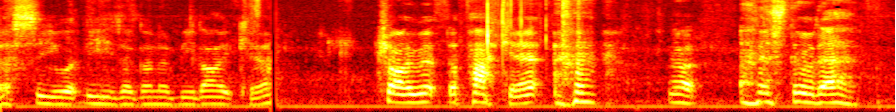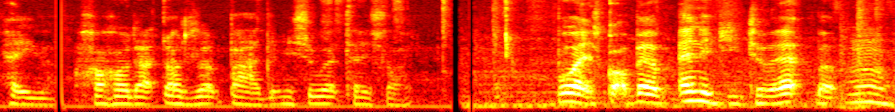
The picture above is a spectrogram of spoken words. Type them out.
let's see what these are gonna be like here. Try rip the packet. Look, and it's still there. Hey, oh, that does look bad. Let me see what it tastes like. Boy, it's got a bit of energy to it, but mmm.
